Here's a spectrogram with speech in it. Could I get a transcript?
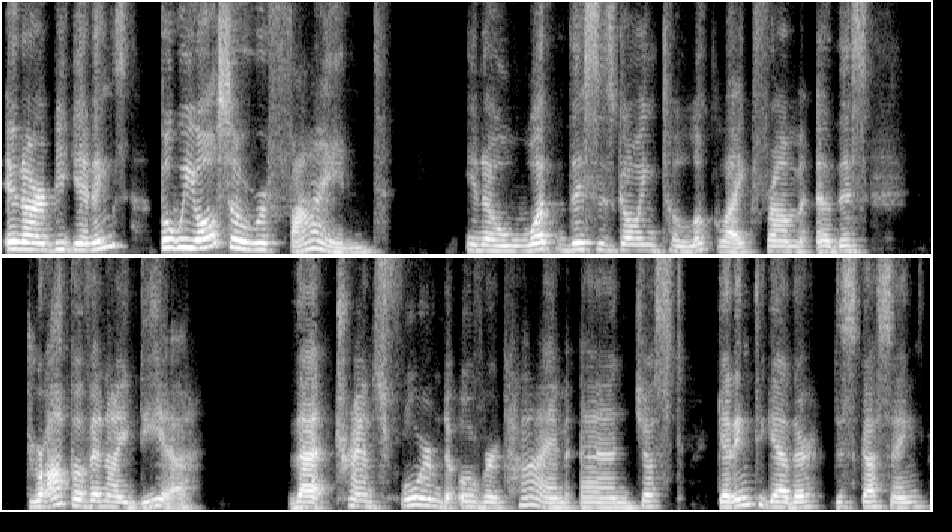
in our beginnings, but we also refined, you know, what this is going to look like from uh, this drop of an idea that transformed over time and just getting together, discussing,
